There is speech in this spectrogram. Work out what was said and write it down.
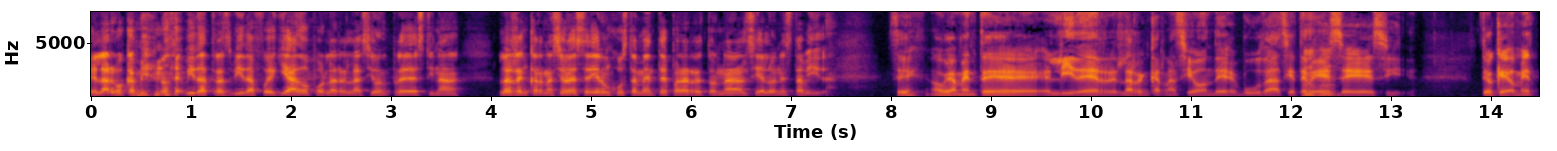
El largo camino de vida tras vida fue guiado por la relación predestinada. Las reencarnaciones se dieron justamente para retornar al cielo en esta vida. Sí, obviamente el líder es la reencarnación de Buda siete veces y digo que me-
